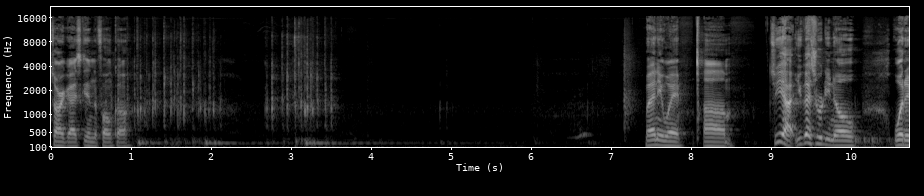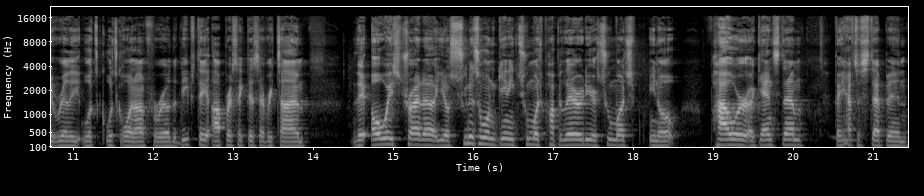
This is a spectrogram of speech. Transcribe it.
Sorry, guys, getting the phone call. But anyway, um, so yeah, you guys already know what it really what's what's going on for real. The deep state operates like this every time. They always try to, you know, as soon as someone gaining too much popularity or too much, you know, power against them, they have to step in.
